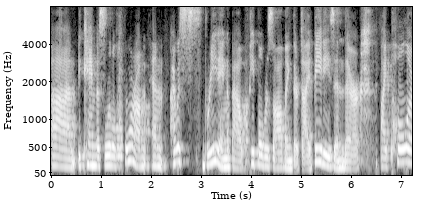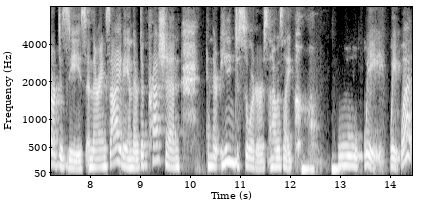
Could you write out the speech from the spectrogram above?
um, became this little forum. And I was reading about people resolving their diabetes and their bipolar disease and their anxiety and their depression and their eating disorders. And I was like, wait, wait, what?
